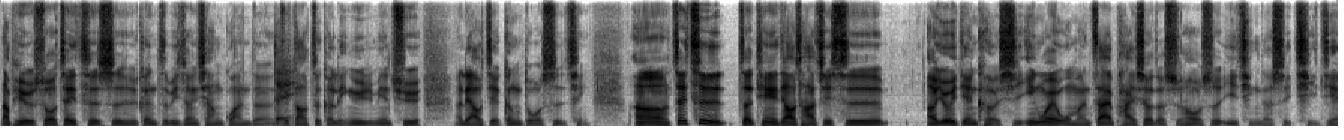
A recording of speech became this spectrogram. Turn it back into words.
那譬如说这一次是跟自闭症相关的，就到这个领域里面去了解更多事情。呃，这次的田野调查其实。呃，有一点可惜，因为我们在拍摄的时候是疫情的时期间，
